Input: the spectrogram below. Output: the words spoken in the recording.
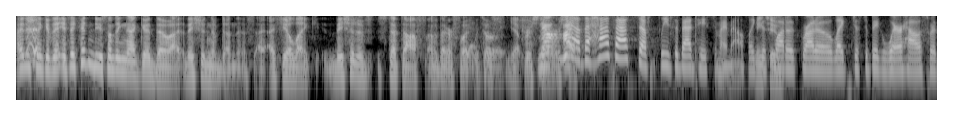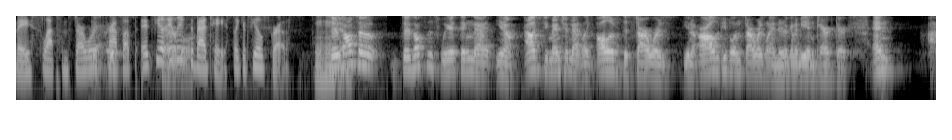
I just think if they if they couldn't do something that good though, I, they shouldn't have done this. I, I feel like they should have stepped off on a better foot Yeah, with this totally. Yep. for Star Now, Wars. I- Yeah, the half-ass stuff leaves a bad taste in my mouth. Like Me this too. Watto's Grotto, like just a big warehouse where they slap some Star Wars Yeah, crap up. It feels it leaves a bad taste. Like it feels gross. Mm-hmm. There's also there's also this weird thing that you know, Alex, you mentioned that like all of the Star Wars, you know, or all the people in Star Wars Land are going to be in character, and I,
